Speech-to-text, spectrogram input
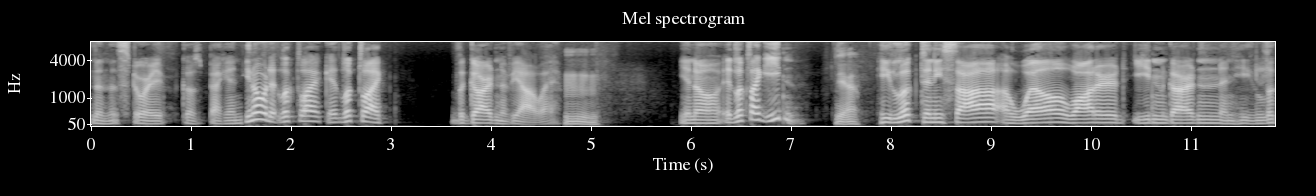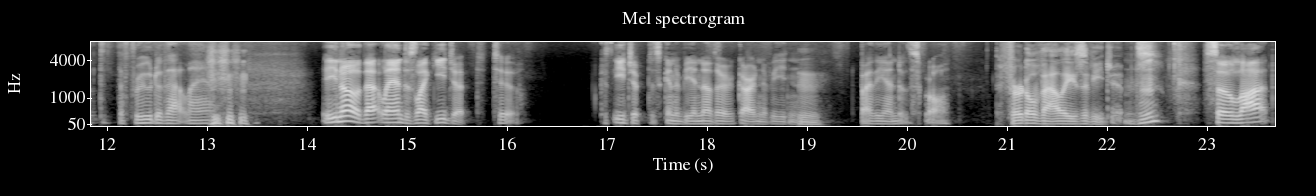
Then the story goes back in. You know what it looked like? It looked like the garden of Yahweh. Hmm. You know, it looked like Eden. Yeah. He looked and he saw a well watered Eden garden and he looked at the fruit of that land. you know, that land is like Egypt, too, because Egypt is going to be another Garden of Eden by the end of the scroll. The fertile valleys of Egypt. Mm-hmm. So Lot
